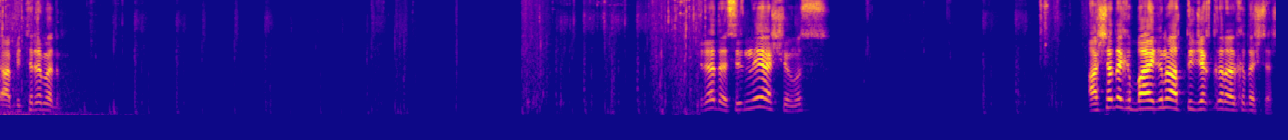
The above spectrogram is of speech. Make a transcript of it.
Ya bitiremedim. Birader siz ne yaşıyorsunuz? Aşağıdaki baygını atlayacaklar arkadaşlar.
